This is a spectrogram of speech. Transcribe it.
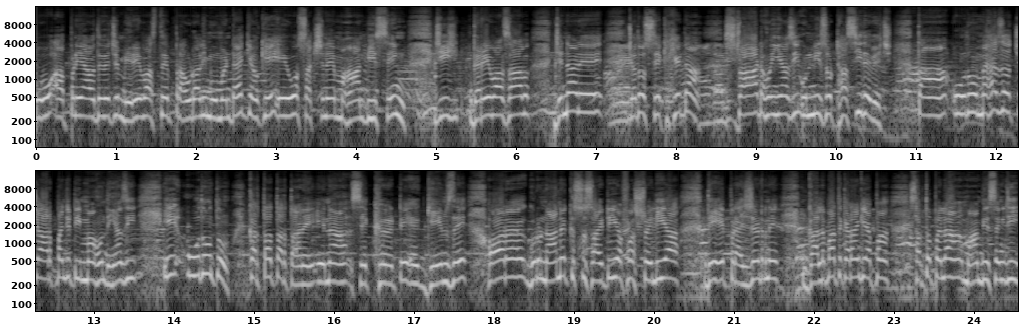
ਉਹ ਆਪਣੇ ਆਪ ਦੇ ਵਿੱਚ ਮੇਰੇ ਵਾਸਤੇ ਪ੍ਰਾਊਡ ਵਾਲੀ ਮੂਮੈਂਟ ਹੈ ਕਿਉਂਕਿ ਇਹ ਉਹ ਸ਼ਖਸ ਨੇ ਮਹਾਨਵੀਰ ਸਿੰਘ ਜੀ ਗਰੇਵਾਲ ਸਾਹਿਬ, ਜਿਨ੍ਹਾਂ ਨੇ ਜਦੋਂ ਸਿੱਖ ਖੇਡਾਂ ਸਟਾਰਟ ਹੋਈਆਂ ਸੀ 1988 ਦੇ ਵਿੱਚ, ਤਾਂ ਉਦੋਂ ਮਹਿਜ਼ 4-5 ਟੀਮਾਂ ਹੁੰਦੀਆਂ ਸੀ। ਇਹ ਉਦੋਂ ਤੋਂ ਕਰਤਾ ਧਰਤਾ ਨੇ ਇਹਨਾਂ ਸਿੱਖ ਗੇਮਸ ਦੇ ਔਰ Guru Nanak society of Australia ਦੇ ਇਹ ਪ੍ਰੈਜ਼ੀਡੈਂਟ ਨੇ ਗੱਲਬਾਤ ਕਰਾਂਗੇ ਆਪਾਂ। ਸਭ ਤੋਂ ਪਹਿਲਾਂ ਮਹਾਂਵੀਰ ਸਿੰਘ ਜੀ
